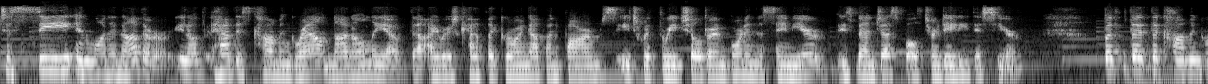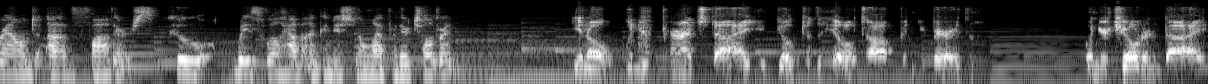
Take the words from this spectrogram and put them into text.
to see in one another, you know, have this common ground, not only of the Irish Catholic growing up on farms, each with three children, born in the same year. These men just both turned 80 this year but the, the common ground of fathers who always will have unconditional love for their children. You know, when your parents die, you go to the hilltop and you bury them. When your children die,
